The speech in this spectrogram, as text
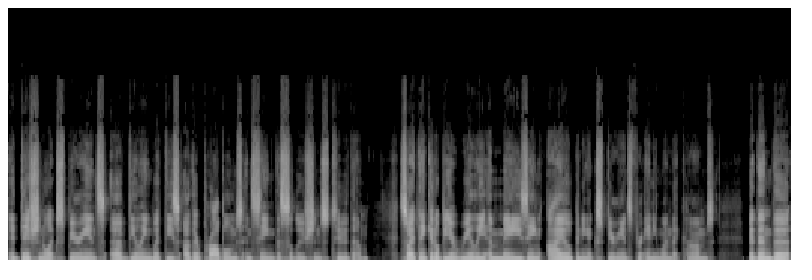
additional experience of dealing with these other problems and seeing the solutions to them. So I think it'll be a really amazing, eye opening experience for anyone that comes. But then the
